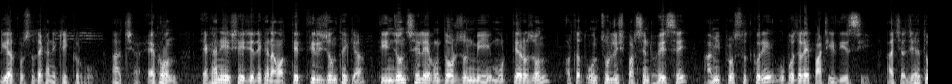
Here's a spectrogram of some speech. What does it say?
ডিআর প্রস্তুত এখানে ক্লিক করব। আচ্ছা এখন এখানে এসে যে দেখেন, আমার তেত্রিশ জন থেকে তিনজন ছেলে এবং দশজন মেয়ে, মোট তেরো জন অর্থাৎ উনচল্লিশ পার্সেন্ট হয়েছে, আমি প্রস্তুত করে উপজেলায় পাঠিয়ে দিয়েছি। আচ্ছা যেহেতু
